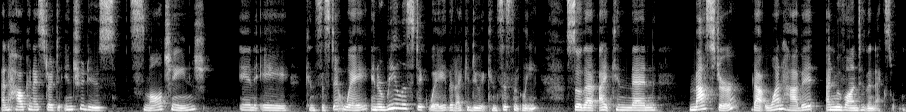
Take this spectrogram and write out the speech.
And how can I start to introduce small change in a consistent way, in a realistic way that I could do it consistently so that I can then master that one habit and move on to the next one.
